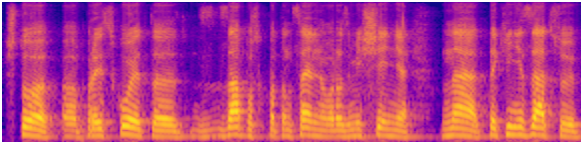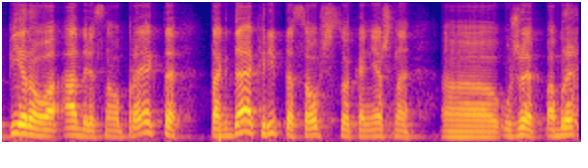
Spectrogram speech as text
что происходит запуск потенциального размещения на токенизацию первого адресного проекта, тогда криптосообщество, конечно, уже обратит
